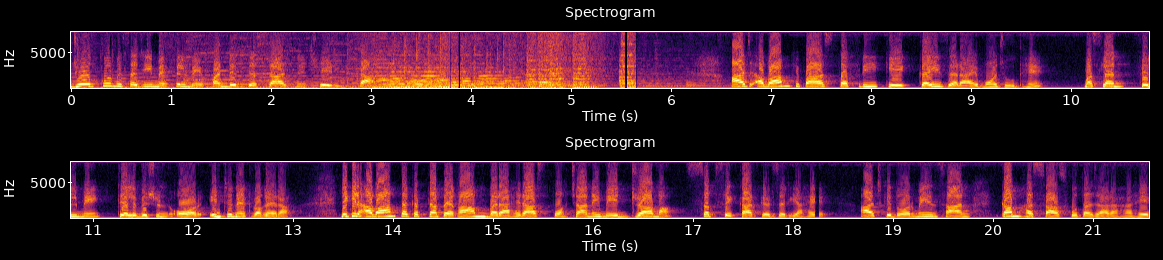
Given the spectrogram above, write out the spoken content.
जोधपुर में सजी महफिल में पंडित जसराज ने छेड़ी तार आज आवाम के पास तफरी के कई जराए मौजूद हैं। मसलन फ़िल्में, टेलीविज़न और इंटरनेट वगैरह। लेकिन आवाम तक अपना पैगाम बराह रास्त पहुँचाने में ड्रामा सबसे कारगर ज़रिया है। आज के दौर में इंसान कम हसास होता जा रहा है।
